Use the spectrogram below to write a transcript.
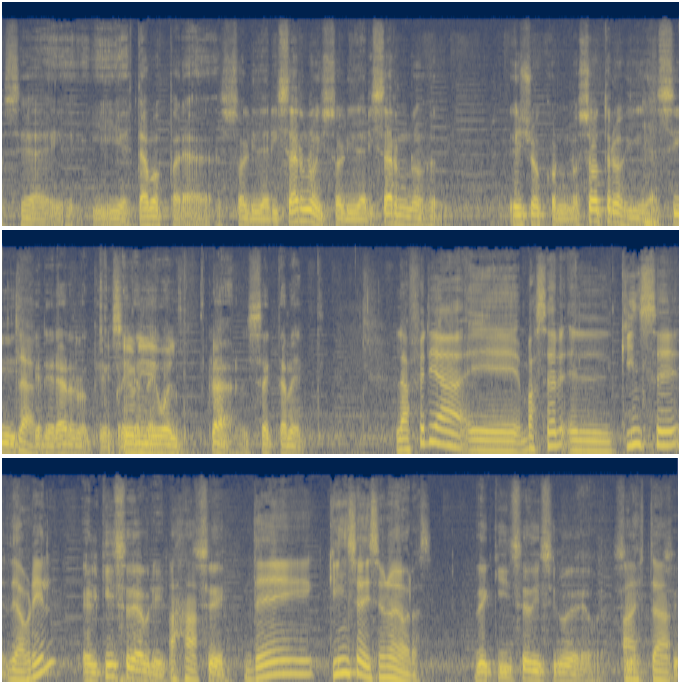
O sea, y, y estamos para solidarizarnos y solidarizarnos ellos con nosotros y así Claro. generar lo que... Que sea un ida y vuelta. Claro, exactamente. La feria eh, va a ser el 15 de abril. El 15 de abril, Ajá. sí. De 15 a 19 horas. De 15 a 19 horas. sí, Ahí está. sí.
